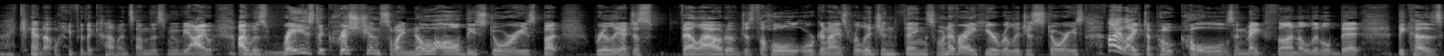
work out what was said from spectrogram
I cannot wait for the comments on this movie. I I was raised a Christian, so I know all these stories, but really I just fell out of just the whole organized religion thing. So whenever I hear religious stories, I like to poke holes and make fun a little bit because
